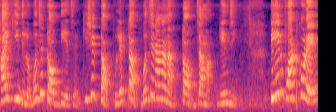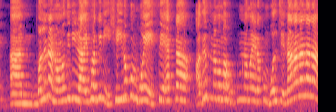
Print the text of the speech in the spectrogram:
ভাই কি দিল? বলছে টপ দিয়েছে। কিসের টপ? ফুলের টপ। বলছে, না না না, টপ, জামা, গেঞ্জি। টিন ফট করে বলে না, ননদিনী, রায়ভাগিনী, সেই রকম হয়ে সে একটা আদেশনামা বা হুকুমনামা এরকম বলছে, না না না না না,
